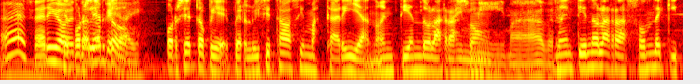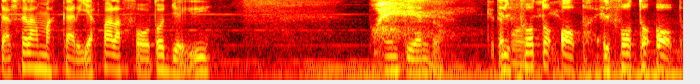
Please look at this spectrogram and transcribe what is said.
Eh, serio, Que por es lo que cierto, hay. por cierto, Pie- Pierluisi estaba sin mascarilla. No entiendo la Ay, razón. mi madre. No entiendo la razón de quitarse las mascarillas para las fotos, JD. No entiendo. ¿Qué te El photo decir? op, el photo op.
